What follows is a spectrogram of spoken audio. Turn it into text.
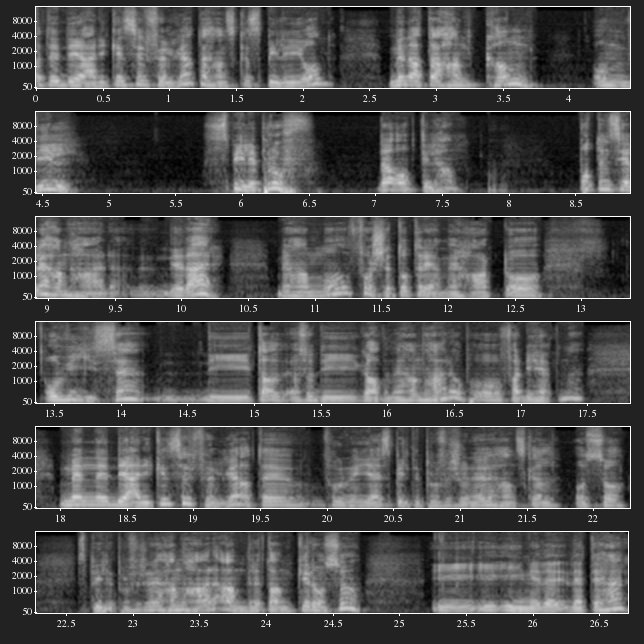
At det, det er ikke en selvfølge at han skal spille i Odd, men at han kan, om vil, spille proff. Det er opp til han. Potensielt han har det der, men han må fortsette å trene hardt og, og vise de, altså de gavene han har, og, og ferdighetene. Men eh, det er ikke en selvfølge at eh, for jeg spilte profesjonell, han skal også spille profesjonell. Han har andre tanker også i, i, inni det, dette her.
